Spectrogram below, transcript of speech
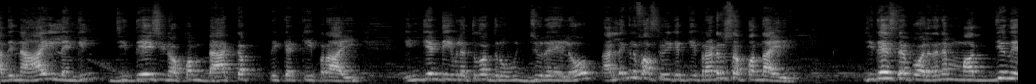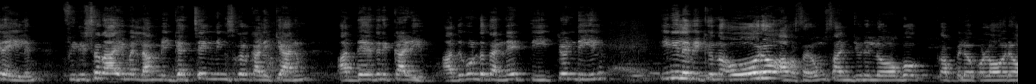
അതിനായില്ലെങ്കിൽ ജിതേഷിനൊപ്പം ബാക്കപ്പ് വിക്കറ്റ് കീപ്പറായി ഇന്ത്യൻ ടീമിലെത്തുക ധ്രുവ് ജുരേലോ അല്ലെങ്കിൽ ഫസ്റ്റ് വിക്കറ്റ് കീപ്പറായിട്ട് ഋഷഭ് പന്തായിരിക്കും ജിതേഷിനെ പോലെ തന്നെ മധ്യനിരയിലും ഫിനിഷറായുമെല്ലാം മികച്ച ഇന്നിങ്സുകൾ കളിക്കാനും അദ്ദേഹത്തിന് കഴിയും. അതുകൊണ്ട് തന്നെ ടി ട്വന്റിയിൽ ഇനി ലഭിക്കുന്ന ഓരോ അവസരവും സഞ്ജുവിന് ലോകോ കപ്പിലേക്കുള്ള ഓരോ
